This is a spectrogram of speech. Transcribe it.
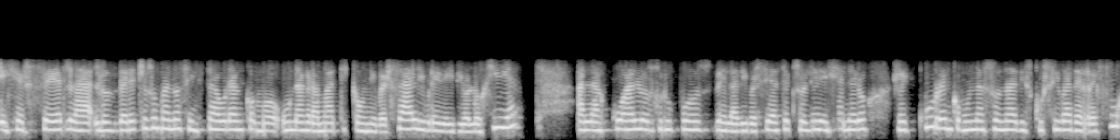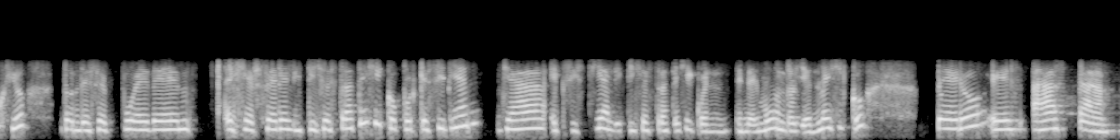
ejercer la, los derechos humanos se instauran como una gramática universal libre de ideología, a la cual los grupos de la diversidad sexual y de género recurren como una zona discursiva de refugio donde se pueden ejercer el litigio estratégico, porque si bien ya existía litigio estratégico en, en el mundo y en México, pero es hasta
